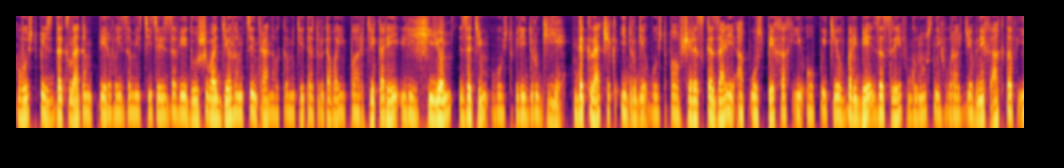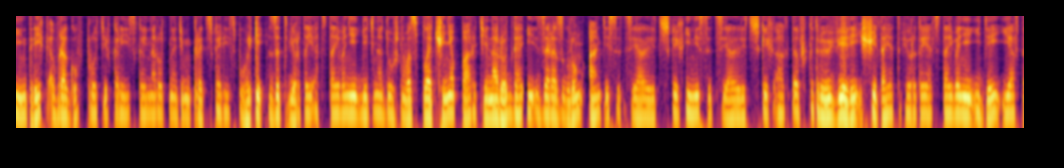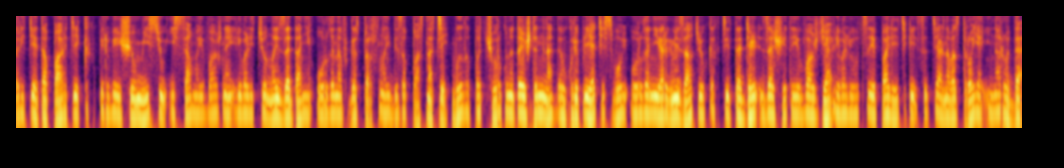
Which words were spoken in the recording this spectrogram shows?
Выступил с докладом первый заместитель заведующего отделом Центрального комитета Трудовой партии Кореи Ли Хион, затем выступили другие. Докладчик и другие выступавшие рассказали об успехах успехах и опыте в борьбе за срыв гнусных враждебных актов и интриг врагов против Корейской Народно-Демократической Республики, за твердое отстаивание единодушного сплочения партии народа и за разгром антисоциалистических и несоциалистических актов, которые ввели, считая твердое отстаивание идей и авторитета партии как первейшую миссию и самое важное революционное задание органов государственной безопасности. Было подчеркнуто, что надо укреплять свой орган и организацию как цитадель цель защиты вождя революции, политики, социального строя и народа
